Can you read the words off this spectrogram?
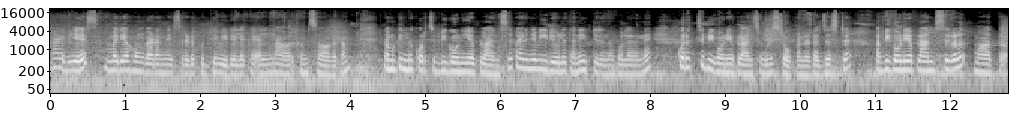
Hi dears Maria home garden നേഴ്സറിയുടെ പുതിയ വീഡിയോയിലേക്ക് എല്ലാവർക്കും സ്വാഗതം. നമുക്കിന്ന് കുറച്ച് ബിഗോണിയ പ്ലാന്റ്സ് കഴിഞ്ഞ വീഡിയോയിൽ തന്നെ ഇട്ടിരുന്ന പോലെ തന്നെ കുറച്ച് ബിഗോണിയ പ്ലാന്റ്സും കൂടി സ്റ്റോക്ക് ഉണ്ട് കേട്ടോ. ജസ്റ്റ് ആ ബിഗോണിയ പ്ലാന്റ്സുകൾ മാത്രം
